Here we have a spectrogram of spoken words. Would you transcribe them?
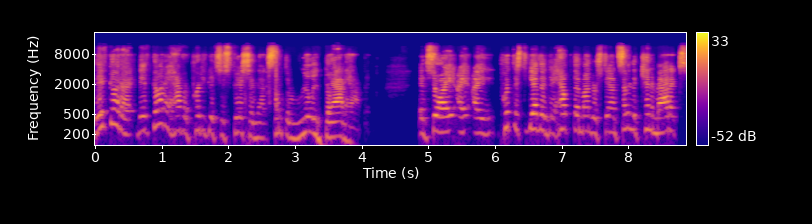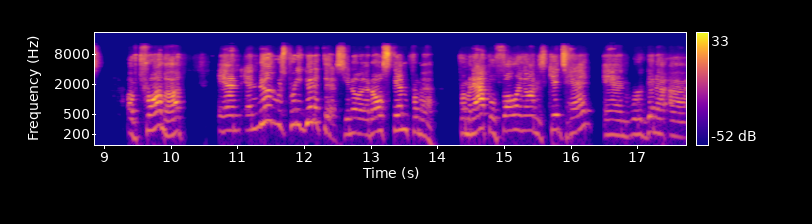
They've got to they've got to have a pretty good suspicion that something really bad happened. And so I, I, I put this together to help them understand some of the kinematics of trauma. And, and Newton was pretty good at this. You know, it all stemmed from a from an apple falling on his kid's head, and we're gonna uh,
